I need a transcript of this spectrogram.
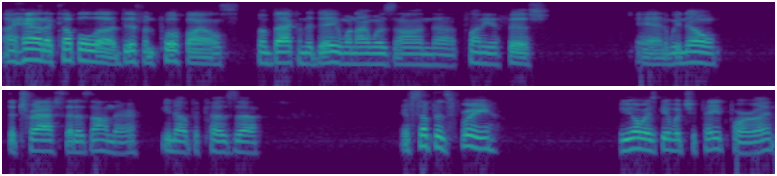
I had a couple uh, different profiles from back in the day when I was on uh, Plenty of Fish, and we know the trash that is on there. You know, because uh, if something's free, you always get what you paid for, right?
